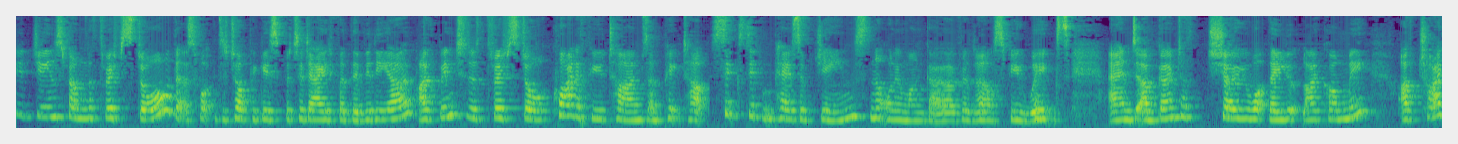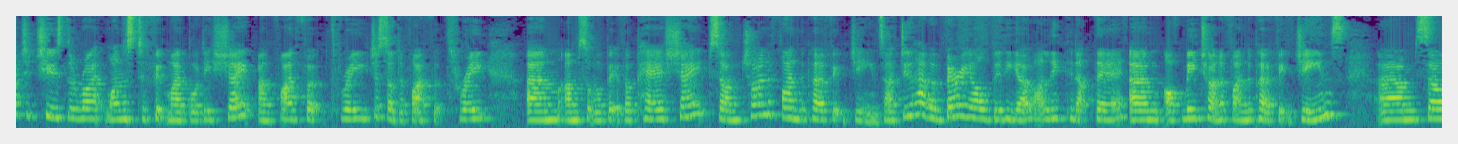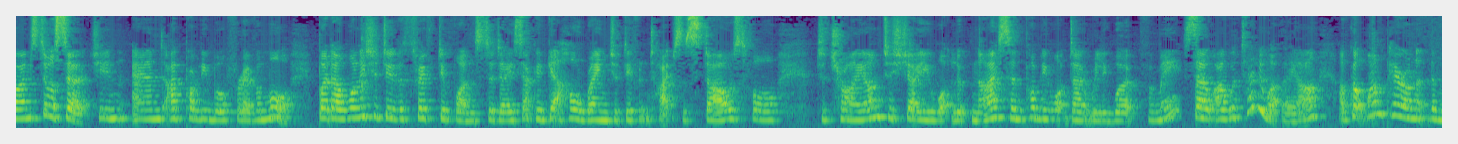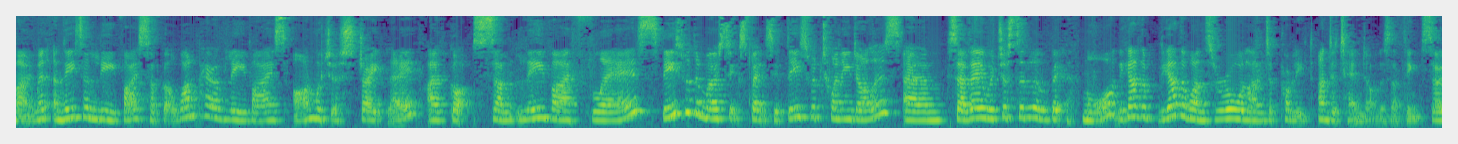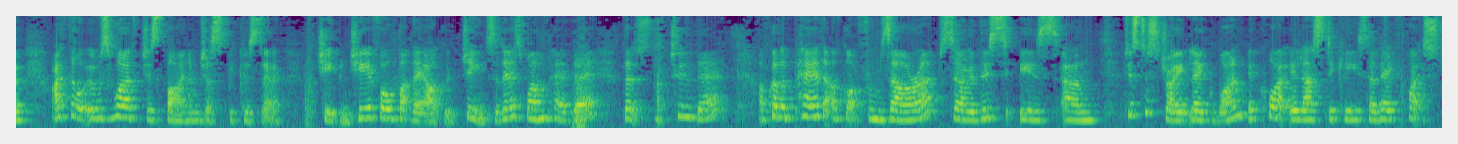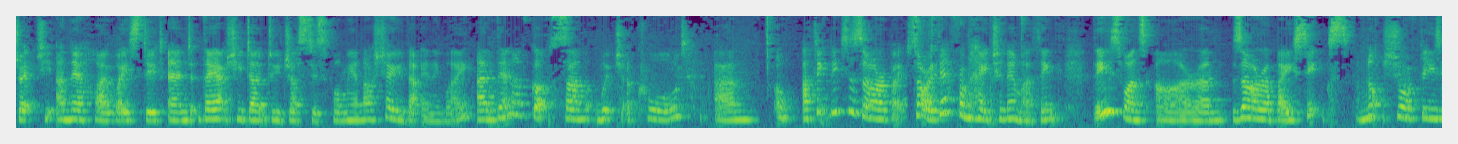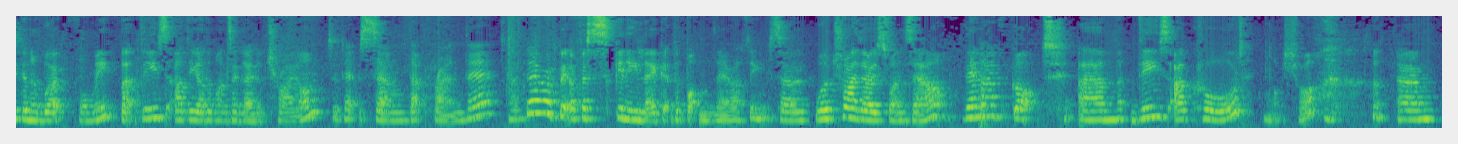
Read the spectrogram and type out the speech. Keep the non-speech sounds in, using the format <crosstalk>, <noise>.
Thrifted jeans from the thrift store. That's what the topic is for today for the video. I've been to the thrift store quite a few times and picked up six different pairs of jeans, not all in one go over the last few <laughs> weeks. And I'm going to show you what they look like on me. I've tried to choose the right ones to fit my body shape. I'm five foot three, just under five foot three. Um, I'm sort of a bit of a pear shape, so I'm trying to find the perfect jeans. I do have a very old video, I'll link it up there, um, of me trying to find the perfect jeans. Um, so I'm still searching and I probably will forever more. But I wanted to do the thrifted ones today so I could get a whole range of different types of styles for to try on to show you what look nice and probably what don't really work for me. So I will tell you what they are. I've got one pair on at the moment and these are Levi's. So I've got one pair of Levi's on which are straight leg. I've got some Levi flares. These were the most expensive. These were $20. Um, so they were just a little bit more. The other the other ones were all under probably under $10 I think. So I thought it was worth just buying them just because they're cheap and cheerful but they are good jeans. So there's one pair there. That's the two there. I've got a pair that I've got from Zara. So this is um, just a straight leg one. They're quite elasticy, so they're quite stretchy and they're high waisted and they actually don't do justice for me and I'll show you that anyway. And then I've got some which are called, um, oh, I think these are Zara, sorry, they're from H&M I think. These ones are um, Zara Basics. I'm not sure if these are going to work for me, but these are the other ones I'm going to try on. So that's um, that brand there. they're a bit of a skinny leg at the bottom there, I think, so we'll try those ones out. Then I've got um, these are called, I'm not sure, <laughs> um,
